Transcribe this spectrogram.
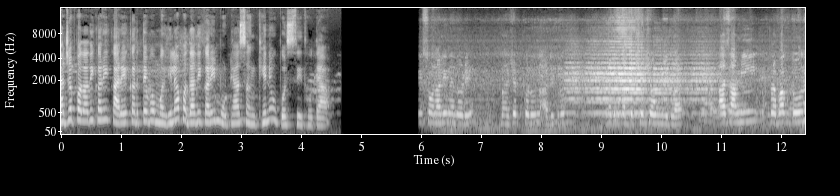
भाजप पदाधिकारी कार्यकर्ते व महिला पदाधिकारी मोठ्या संख्येने उपस्थित होत्या. सोनाली नलोडे भाजपकडून अधिकृत नगराध्यक्षाचे उमेदवार. आज आम्ही प्रभाग दोन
